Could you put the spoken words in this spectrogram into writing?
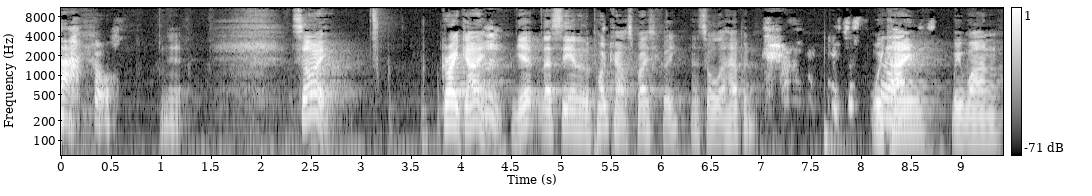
Ah, cool. Yeah. So, great game. Yep, that's the end of the podcast. Basically, that's all that happened. Just We uh, came, we won,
